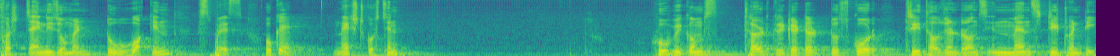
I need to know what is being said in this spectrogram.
first Chinese women to work in space okay next question who becomes third cricketer to score three thousand runs in men's T twenty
